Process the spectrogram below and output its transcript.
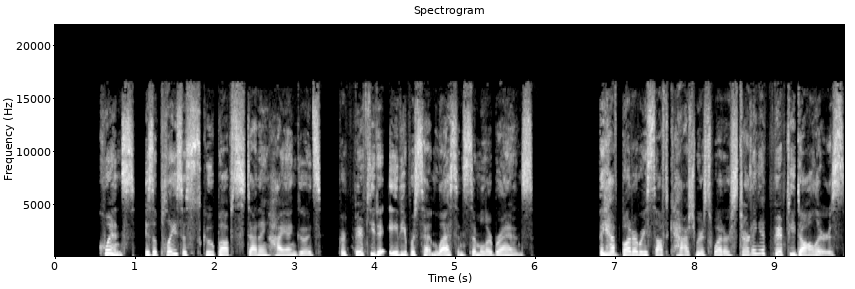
Quince is a place to scoop up stunning high-end goods for 50 to 80% less than similar brands. They have buttery soft cashmere sweaters starting at $50,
